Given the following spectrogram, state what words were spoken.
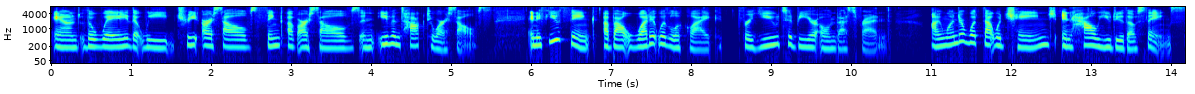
and the way that we treat ourselves, think of ourselves, and even talk to ourselves. And if you think about what it would look like for you to be your own best friend, I wonder what that would change in how you do those things.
